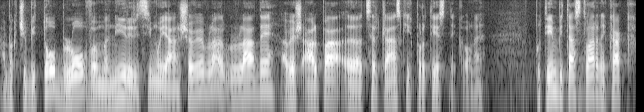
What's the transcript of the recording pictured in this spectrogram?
Ampak če bi to bilo v maniri recimo Janševe vlade, a veš, ali pa uh, cerkljanskih protestnikov, ne, potem bi ta stvar nekako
